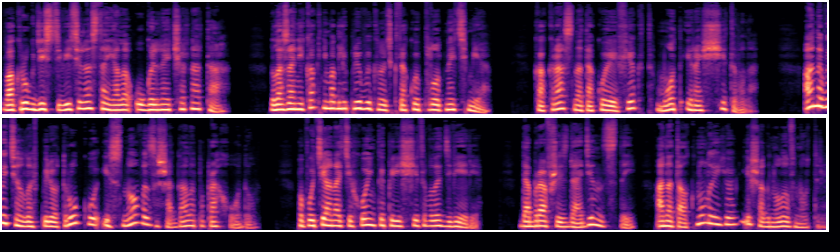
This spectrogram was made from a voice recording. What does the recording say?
Вокруг действительно стояла угольная чернота. Глаза никак не могли привыкнуть к такой плотной тьме. Как раз на такой эффект Мот и рассчитывала. Анна вытянула вперед руку и снова зашагала по проходу. По пути она тихонько пересчитывала двери. Добравшись до одиннадцатой, она толкнула ее и шагнула внутрь.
